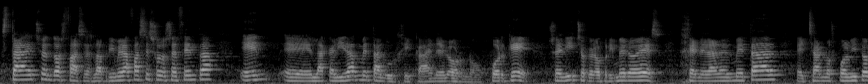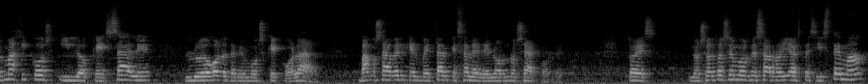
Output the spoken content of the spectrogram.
Está hecho en dos fases. La primera fase solo se centra en eh, la calidad metalúrgica, en el horno. ¿Por qué? Os he dicho que lo primero es generar el metal, echar los polvitos mágicos y lo que sale luego lo tenemos que colar. Vamos a ver que el metal que sale del horno sea correcto. Entonces, nosotros hemos desarrollado este sistema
